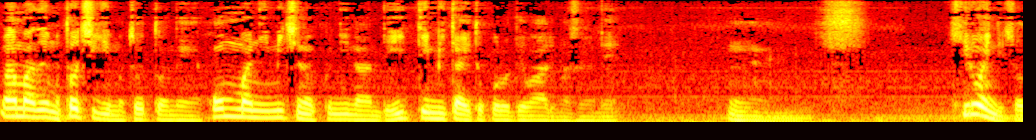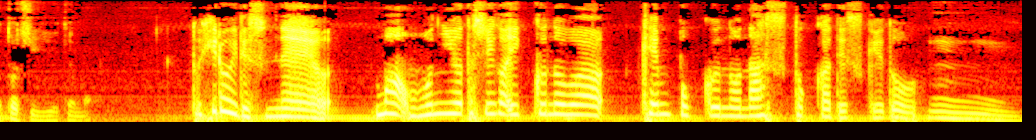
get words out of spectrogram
まあまあでも栃木もちょっとね、ほんまに未知の国なんで行ってみたいところではありますよね。うん。広いんでしょ栃木言うても。と広いですね。まあ、主に私が行くのは、県北の那須とかですけど、うん。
